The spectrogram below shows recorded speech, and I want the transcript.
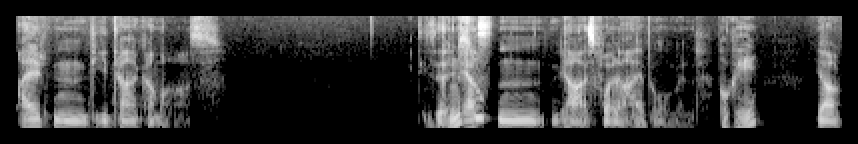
alten Digitalkameras. Diese Findest du? ersten, ja, ist voll der Hype im Moment. Okay. Ja,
